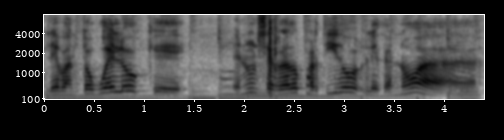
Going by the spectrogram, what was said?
levantó vuelo, que en un cerrado partido le ganó a,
